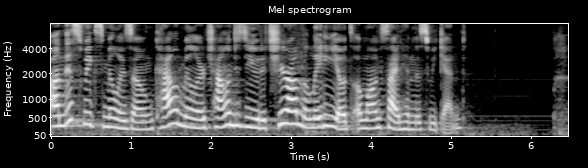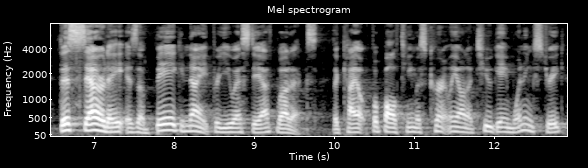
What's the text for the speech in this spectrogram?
On this week's Miller Zone, Kyle Miller challenges you to cheer on the Lady Yotes alongside him this weekend. This Saturday is a big night for USD Athletics. The Coyote football team is currently on a two game winning streak,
